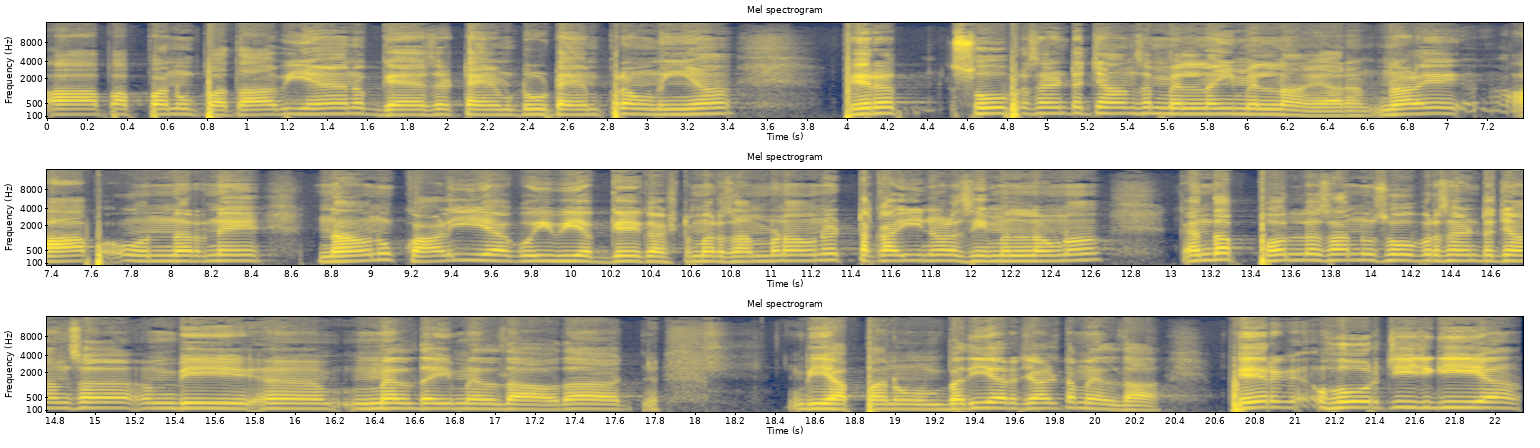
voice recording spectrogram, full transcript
ਆਪ ਆਪਾਂ ਨੂੰ ਪਤਾ ਵੀ ਐਨ ਗੈਸ ਟਾਈਮ ਟੂ ਟਾਈਮ ਭਰਾਉਣੀ ਆ, ਫਿਰ 100% ਚਾਂਸ ਮਿਲਣਾ ਹੀ ਮਿਲਣਾ ਯਾਰ। ਨਾਲੇ ਆਪ ਓਨਰ ਨੇ ਨਾ ਉਹਨੂੰ ਕਾਲੀ ਆ ਕੋਈ ਵੀ ਅੱਗੇ ਕਸਟਮਰ ਸਾਂਭਣਾ, ਉਹਨੇ ਟਕਾਈ ਨਾਲ ਸੀਮਨ ਲਾਉਣਾ, ਕਹਿੰਦਾ ਫੁੱਲ ਸਾਨੂੰ 100% ਚਾਂਸ ਵੀ ਮਿਲਦਾ ਹੀ ਮਿਲਦਾ ਉਹਦਾ, ਵੀ ਆਪਾਂ ਨੂੰ ਵਧੀਆ ਰਿਜ਼ਲਟ ਮਿਲਦਾ। ਫਿਰ ਹੋਰ ਚੀਜ਼ ਕੀ ਆ?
